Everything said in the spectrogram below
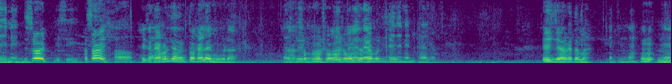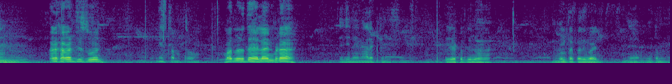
এই নিন। দিছুন দিছি। হাসাই হ্যাঁ এই যে খাবার দিলাম তো খাইলাম আমি বেটা সকাল সকাল সকাল খাবার দিছি। যে নিন খাইলাম এই যে আর খাইতাম না। খাইতেন না? আরে খাবার দিছুন নিছিলাম তো। মাত বেটা দেখাইলেন বেটা এই যে নিন আরেকটা দিছি। এই যে একটা না মন থাকা দিবাই দেন উঠম না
